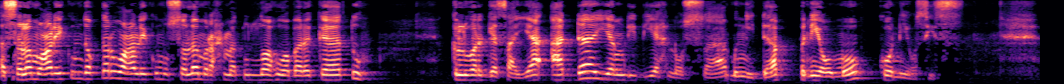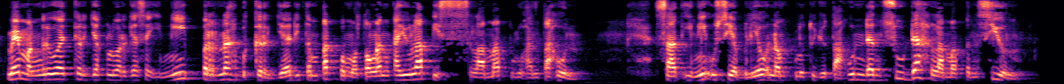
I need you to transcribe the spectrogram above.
Assalamualaikum dokter. Waalaikumsalam warahmatullahi wabarakatuh. Keluarga saya ada yang didiagnosa mengidap pneumokoniosis. Memang riwayat kerja keluarga saya ini pernah bekerja di tempat pemotongan kayu lapis selama puluhan tahun. Saat ini usia beliau 67 tahun dan sudah lama pensiun.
